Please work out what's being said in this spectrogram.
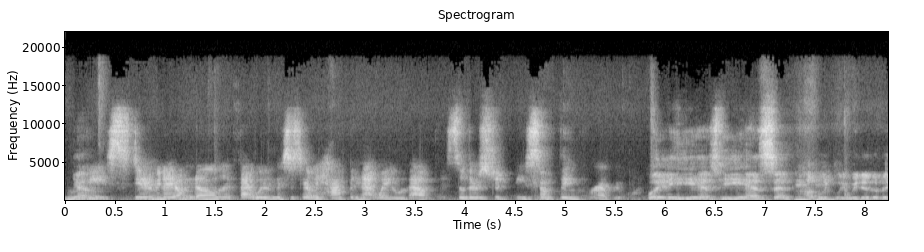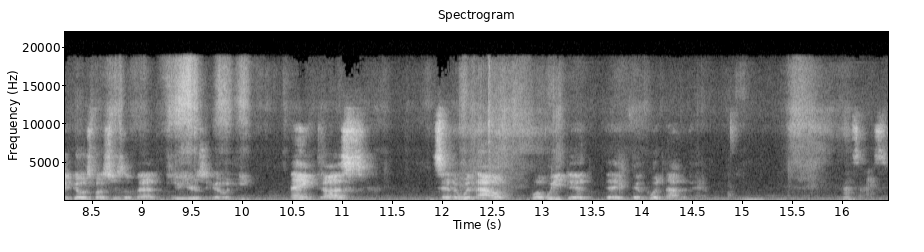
Yeah. movies. Do you know what I mean? I don't know that that would have necessarily happened that way without this. So there should be something for everyone. Well, and he has he has said publicly. We did a big Ghostbusters event a few years ago, and he thanked us and said that without what we did, they, it would not have happened. That's nice.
